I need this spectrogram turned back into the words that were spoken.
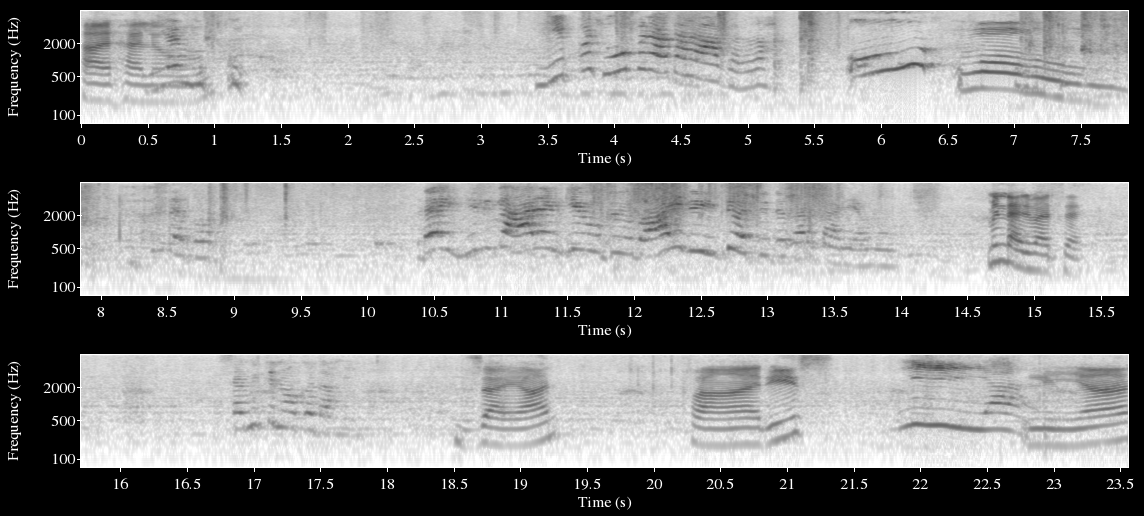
ഹായ് ഹലോ. ഓ മിണ്ടായി വാരസേ സയാൻ ഫാരിസ് ലിയാൻ.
